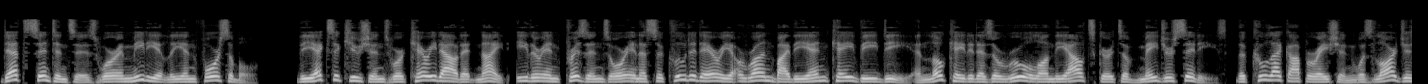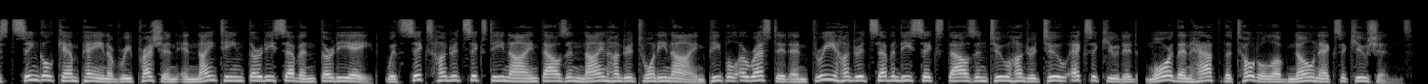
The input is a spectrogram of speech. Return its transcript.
Death sentences were immediately enforceable. The executions were carried out at night, either in prisons or in a secluded area run by the NKVD and located as a rule on the outskirts of major cities. The Kulak operation was largest single campaign of repression in 1937-38, with 669,929 people arrested and 376,202 executed, more than half the total of known executions.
